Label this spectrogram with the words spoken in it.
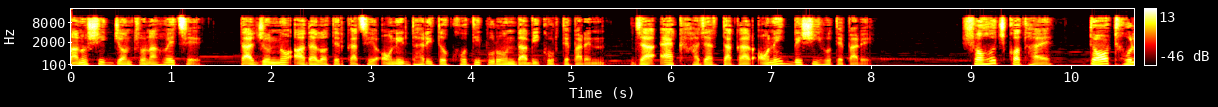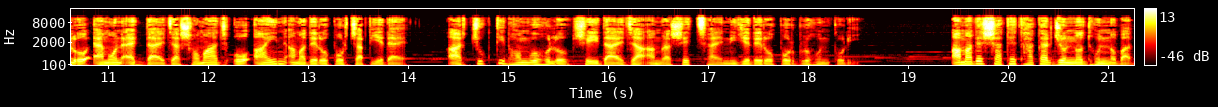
মানসিক যন্ত্রণা হয়েছে, তার জন্য আদালতের কাছে অনির্ধারিত ক্ষতিপূরণ দাবি করতে পারেন, যা এক হাজার টাকার অনেক বেশি হতে পারে। সহজ কথায় টট হল এমন এক দায় যা সমাজ ও আইন আমাদের ওপর চাপিয়ে দেয়, আর চুক্তিভঙ্গ হল সেই দায় যা আমরা স্বেচ্ছায় নিজেদের ওপর গ্রহণ করি। আমাদের সাথে থাকার জন্য ধন্যবাদ।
